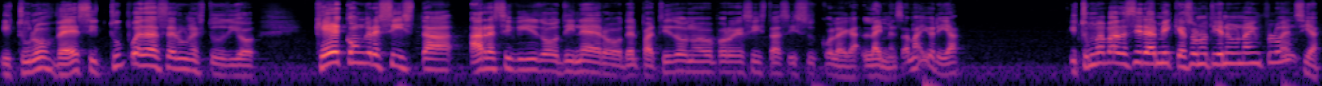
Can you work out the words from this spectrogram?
y tú los ves. Si tú puedes hacer un estudio, ¿qué congresista ha recibido dinero del Partido Nuevo Progresistas y sus colegas? La inmensa mayoría. Y tú me vas a decir a mí que eso no tiene una influencia.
